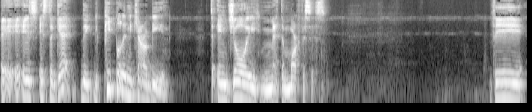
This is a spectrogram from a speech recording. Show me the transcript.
it's, it's to get the, the people in the Caribbean to enjoy metamorphosis? The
